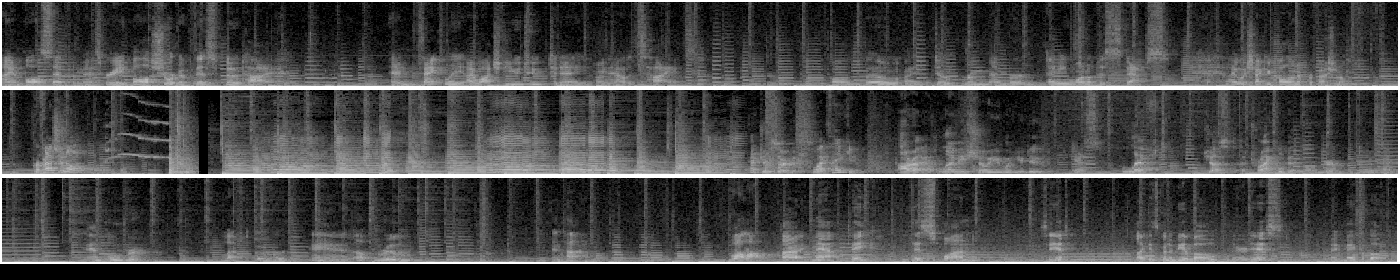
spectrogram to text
I am all set for the masquerade ball short of this bow tie. And thankfully, I watched YouTube today on how to tie it. Although I don't remember any one of the steps. I wish I could call in a professional. Professional! At your service. Why, thank you. All right, let me show you what you do. Yes. Left just a trifle bit longer Okay. and over Left over. and up through and tie. Voila. All right, now take this one, see it? Like it's going to be a bow. There it is. Make, make a bow.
